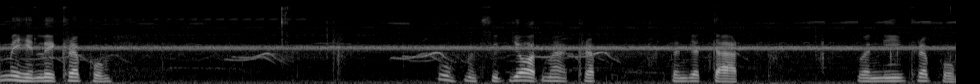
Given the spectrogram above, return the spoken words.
บไม่เห็นเลยครับผม โอ้ มันสุดยอดมากครับ บรรยากาศ วันนี้ครับผม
